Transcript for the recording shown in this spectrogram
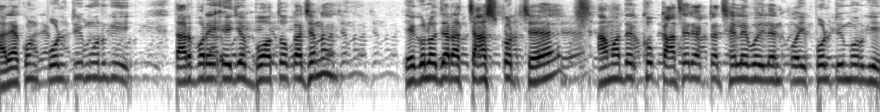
আর এখন পোলট্রি মুরগি, তারপরে এই যে বতক আছে না, এগুলো যারা চাষ করছে, আমাদের খুব কাছের একটা ছেলে বুঝলেন ওই পোলট্রি মুরগি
